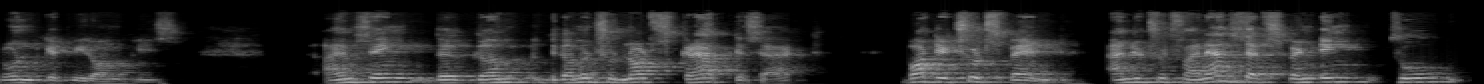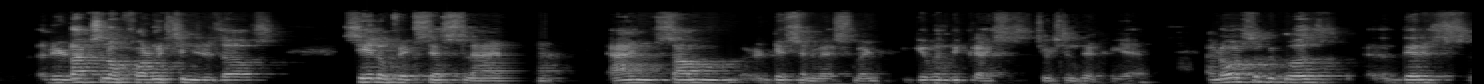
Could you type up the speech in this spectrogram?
Don't get me wrong, please. I am saying the, gov- the government should not scrap this act, but it should spend and it should finance that spending through reduction of foreign exchange reserves, sale of excess land, and some disinvestment given the crisis situation that we have. And also because there is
